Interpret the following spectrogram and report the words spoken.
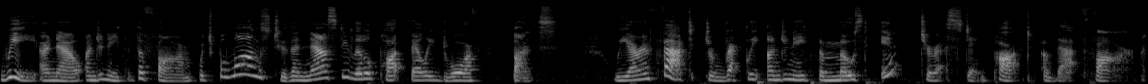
we are now underneath the farm which belongs to the nasty little pot-bellied dwarf Bunce. We are in fact directly underneath the most interesting part of that farm.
